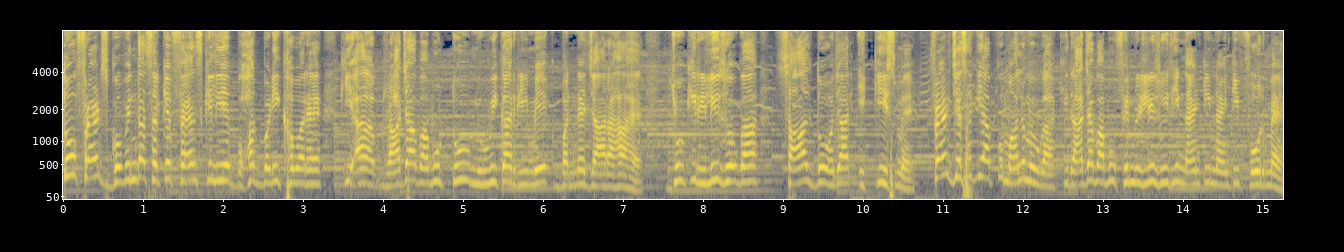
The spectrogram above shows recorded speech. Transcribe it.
तो फ्रेंड्स गोविंदा सर के फैंस के लिए बहुत बड़ी खबर है कि राजा बाबू टू मूवी का रीमेक बनने जा रहा है। जो कि रिलीज़ होगा साल 2021 में। फ्रेंड्स, जैसा कि आपको मालूम होगा कि राजा बाबू फ़िल्म रिलीज़ हुई थी 1994 में,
